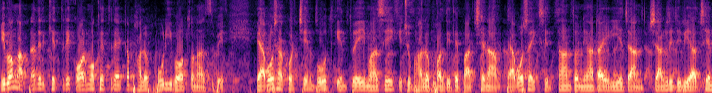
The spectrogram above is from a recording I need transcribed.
এবং আপনাদের ক্ষেত্রে, কর্মক্ষেত্রে একটা ভালো পরিবর্তন আসবে। ব্যবসা করছেন বোধ কিন্তু এই মাসে কিছু ভালো ফল দিতে পারছে না। ব্যবসায়িক সিদ্ধান্ত নেওয়াটা এড়িয়ে যান। চাকরিজীবী আছেন,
